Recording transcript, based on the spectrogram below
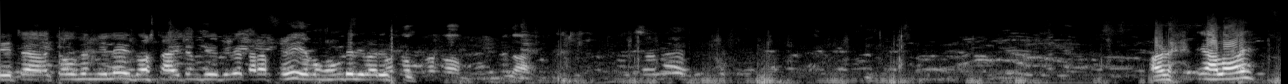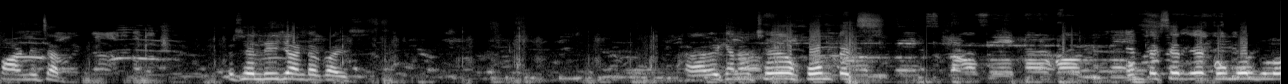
এটা ওভেন নিলে দশটা আইটেম দিয়ে দিবে তারা ফ্রি এবং হোম ডেলিভারি আর অ্যালয় ফার্নিচার হচ্ছে লিজা এন্টারপ্রাইজ আর এখানে হচ্ছে হোম টেক্স হোম টেক্সের যে কম্বলগুলো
